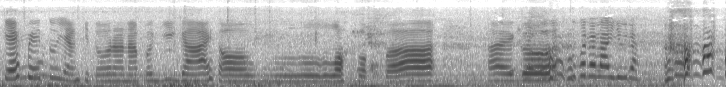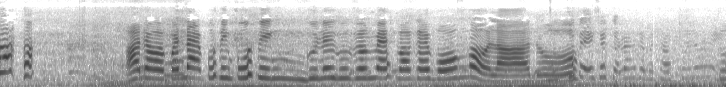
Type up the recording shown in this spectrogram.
Cafe tu yang kita orang nak pergi guys. Allah Akbar. Hai go. Aku pada layu dah. Aduh, penat pusing-pusing guna Google Maps pakai bongok lah. Aduh. Tak cakap lah dah macam apa dah. Tu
